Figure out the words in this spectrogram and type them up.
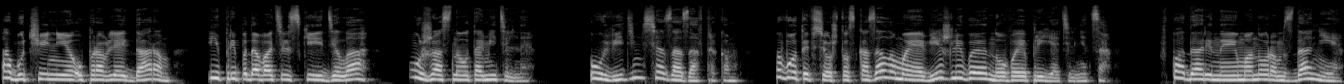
Обучение управлять даром и преподавательские дела ужасно утомительны. Увидимся за завтраком». Вот и все, что сказала моя вежливая новая приятельница. В подаренное Манором здание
